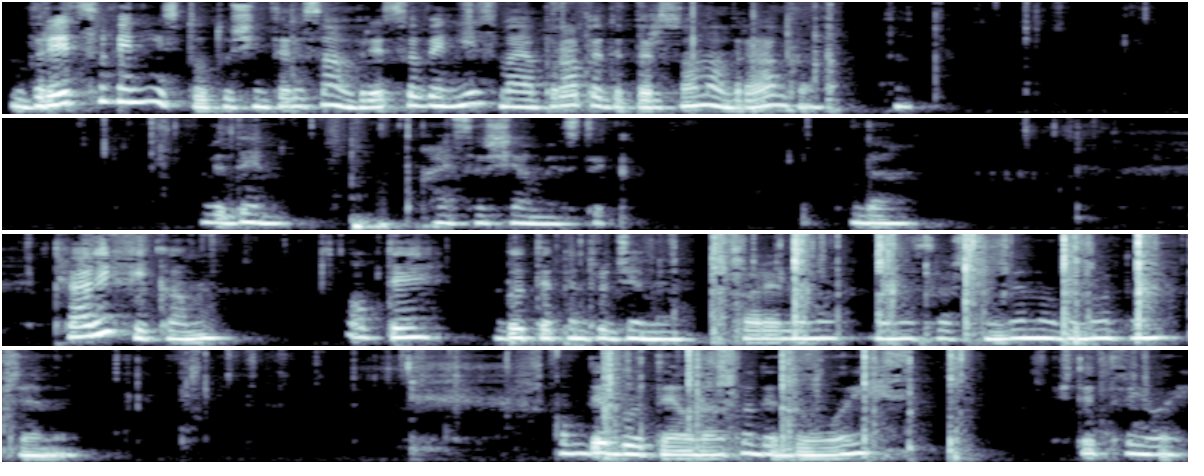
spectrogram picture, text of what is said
Vreți să veniți, totuși, interesant, vreți să veniți mai aproape de persoana dragă? Vedem. Hai să și amestec. Da. Clarificăm 8 de băte pentru gemeni. Soare, lună, Venus, ascendent, nord, nord, gemeni. 8 de băte o dată, de două ori și de trei ori.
